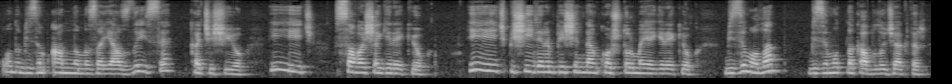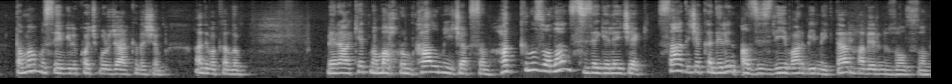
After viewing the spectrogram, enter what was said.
onu bizim alnımıza yazdı ise kaçışı yok. Hiç savaşa gerek yok. Hiç bir şeylerin peşinden koşturmaya gerek yok. Bizim olan bizi mutlaka bulacaktır. Tamam mı sevgili Koç burcu arkadaşım? Hadi bakalım. Merak etme mahrum kalmayacaksın. Hakkınız olan size gelecek. Sadece kaderin azizliği var bir miktar haberiniz olsun.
